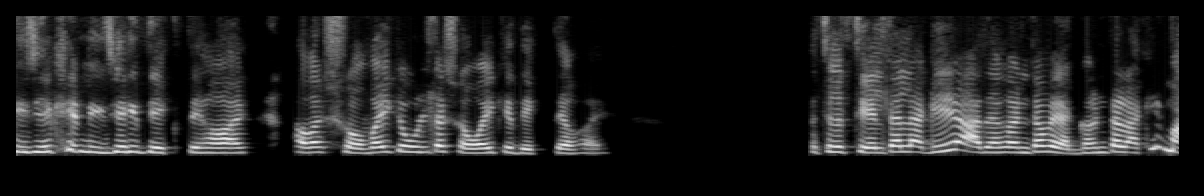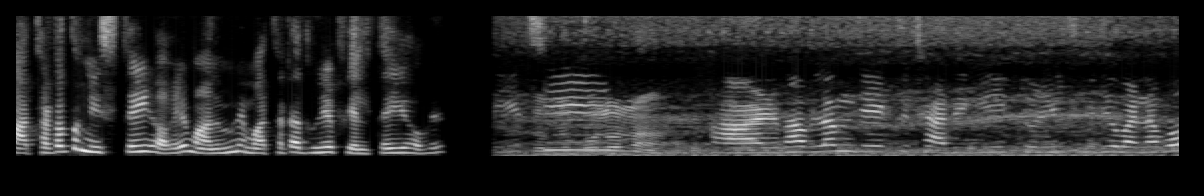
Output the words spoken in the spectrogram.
নিজেকে নিজেই দেখতে হয়, আবার সবাইকে উল্টা সবাইকে দেখতে হয়। আচ্ছা তেলটা লাগিয়ে আধা ঘণ্টা বা এক ঘণ্টা রাখি, মাথাটা তো মিশতেই হবে মানে মাথাটা ধুয়ে ফেলতেই হবে। আর ভাবলাম যে একটু ছাদে গিয়ে একটু রিলস ভিডিও বানাবো।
